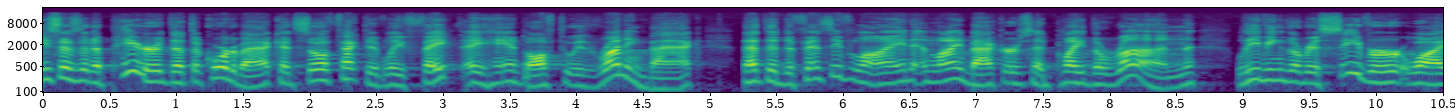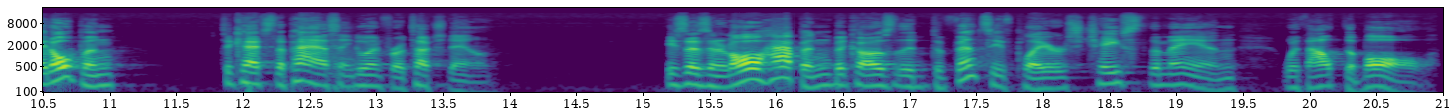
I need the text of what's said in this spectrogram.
He says it appeared that the quarterback had so effectively faked a handoff to his running back that the defensive line and linebackers had played the run, leaving the receiver wide open to catch the pass and go in for a touchdown. He says, and it all happened because the defensive players chased the man without the ball.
